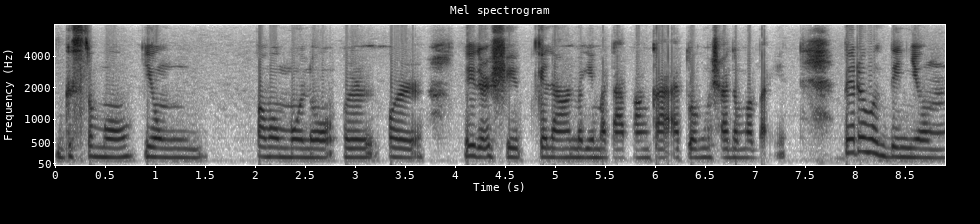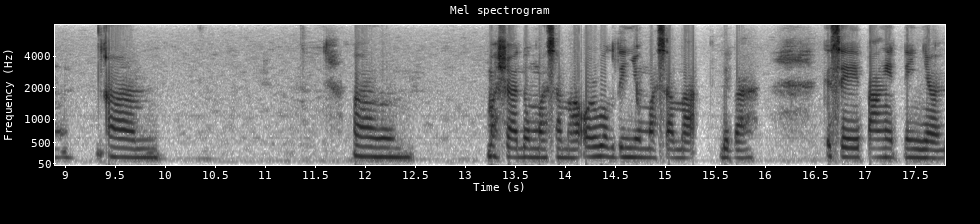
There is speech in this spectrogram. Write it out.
gusto mo yung pamumuno or, or leadership, kailangan maging matapang ka at huwag masyadong mabait. Pero wag din yung um, um, masyadong masama or wag din yung masama, 'di ba? Kasi pangit din 'yon.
